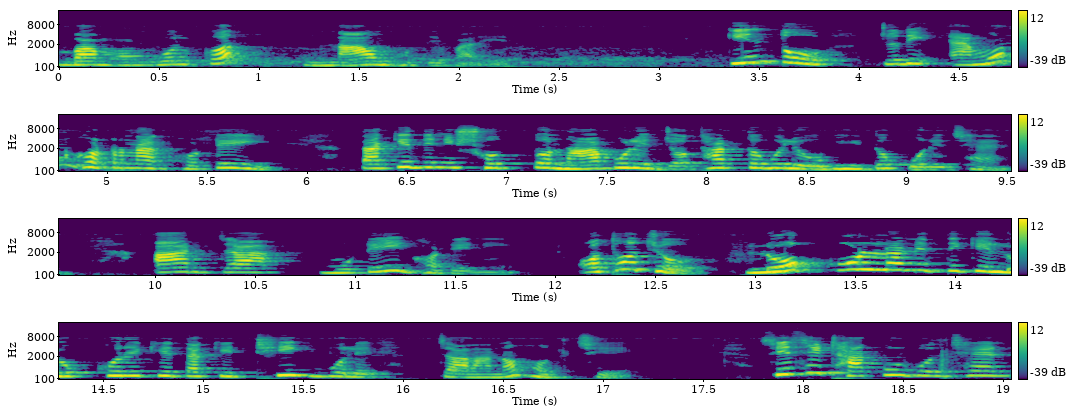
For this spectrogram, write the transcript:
বা মঙ্গলকর নাও হতে পারে। কিন্তু যদি এমন ঘটনা ঘটেই, তাকে তিনি সত্য না বলে যথার্থ বলে অভিহিত করেছেন, আর যা মোটেই ঘটেনি। অথচ লোক কল্যাণের দিকে লক্ষ্য রেখে তাকে ঠিক বলে চালানো হচ্ছে। শ্রী ঠাকুর বলছেন,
